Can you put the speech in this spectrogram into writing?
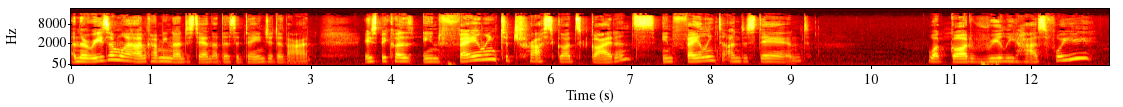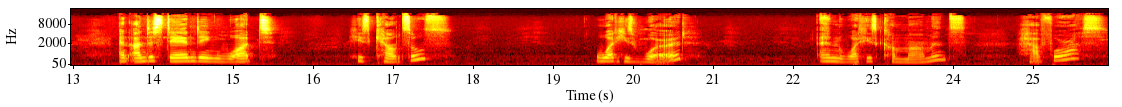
And the reason why I'm coming to understand that there's a danger to that is because in failing to trust God's guidance, in failing to understand what God really has for you, and understanding what His counsels, what His word, and what His commandments have for us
